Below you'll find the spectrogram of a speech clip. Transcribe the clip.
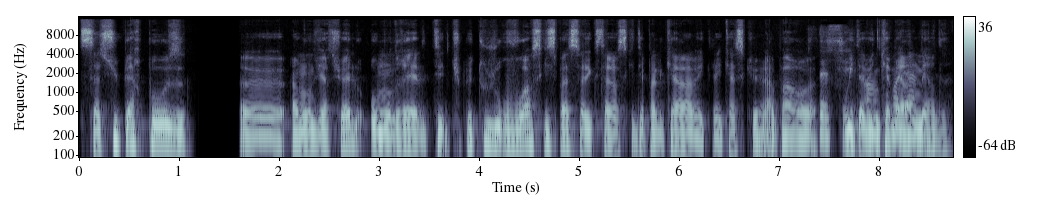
ça superpose euh, un monde virtuel au monde réel. T'es- Tu peux toujours voir ce qui se passe à l'extérieur, ce qui n'était pas le cas avec les casques, à part euh, Ça, oui, t'avais une caméra de merde.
